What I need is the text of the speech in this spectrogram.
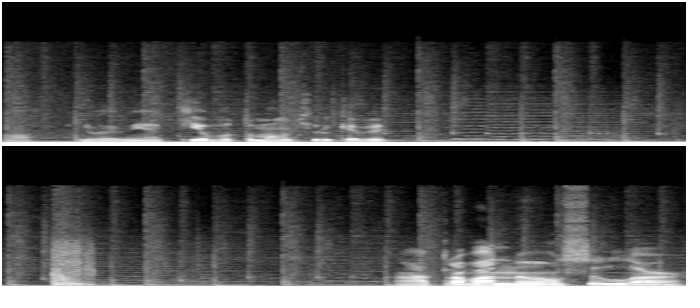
Ó, ele vai vir aqui, eu vou tomar um tiro, quer ver? Ah, trava não, celular.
